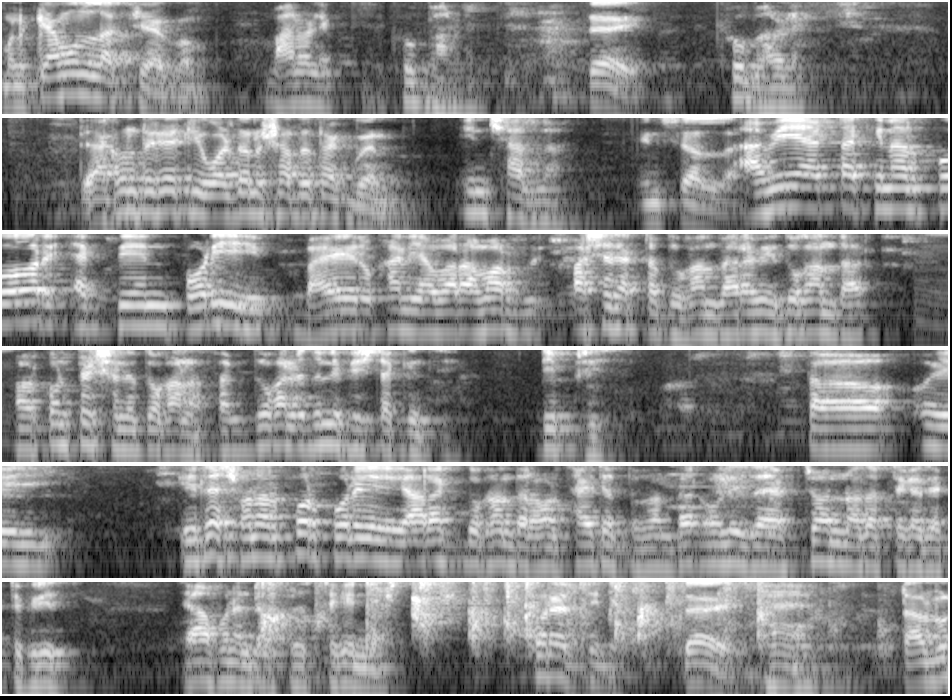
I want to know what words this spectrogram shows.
মানে কেমন লাগছে এখন? ভালো লাগতেছে খুব ভালো লাগতেছে। তাই? খুব ভালো লাগতেছে। তো এখন থেকে কি ওয়ালটনের সাথে থাকবেন? ইনশাল্লাহ। ইনশাল্লাহ। আমি একটা কেনার পর একদিন পরই ভাইয়ের ওখানে আবার আমার পাশের একটা দোকানদার আমি দোকানদার আমার কনফেকশনের দোকান আছে আমি দোকানের জন্য ফ্রিজটা কিনছি ডিপ ফ্রিজ তা ওই এটা শোনার পর পরে আর এক দোকানদার আমার সাইডের দোকানদার উনি যায় চুয়ান্ন হাজার টাকা দিয়ে একটা ফ্রিজ আপন এন্টারপ্রাইজ থেকে নিয়ে এসছে পরের দিন। তাই? হ্যাঁ। তারপর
